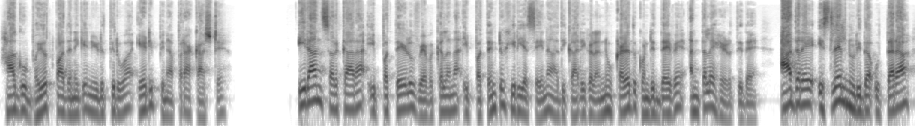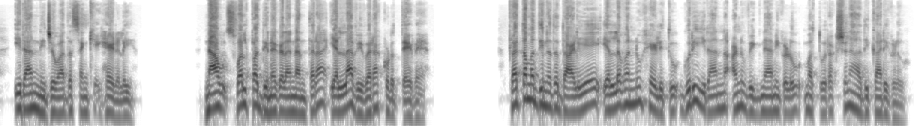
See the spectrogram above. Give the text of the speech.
ಹಾಗೂ ಭಯೋತ್ಪಾದನೆಗೆ ನೀಡುತ್ತಿರುವ ಎಡಿಪಿನ ಪರಾಕಾಷ್ಠೆ ಇರಾನ್ ಸರ್ಕಾರ ಇಪ್ಪತ್ತೇಳು, ವ್ಯವಕಲನ ಇಪ್ಪತ್ತೆಂಟು ಹಿರಿಯ ಸೇನಾ ಅಧಿಕಾರಿಗಳನ್ನು ಕಳೆದುಕೊಂಡಿದ್ದೇವೆ ಅಂತಲೇ ಹೇಳುತ್ತಿದೆ. ಆದರೆ ಇಸ್ರೇಲ್ ನುಡಿದ ಉತ್ತರ, ಇರಾನ್ ನಿಜವಾದ ಸಂಖ್ಯೆ ಹೇಳಲಿ. ನಾವು ಸ್ವಲ್ಪ ದಿನಗಳ ನಂತರ ಎಲ್ಲ ವಿವರ ಕೊಡುತ್ತೇವೆ. ಪ್ರಥಮ ದಿನದ ದಾಳಿಯೇ ಎಲ್ಲವನ್ನೂ ಹೇಳಿತು ಗುರಿ ಇರಾನ್ನ ಅಣು ವಿಜ್ಞಾನಿಗಳು ಮತ್ತು ರಕ್ಷಣಾ ಅಧಿಕಾರಿಗಳು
